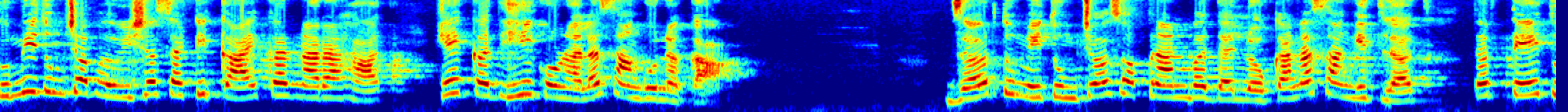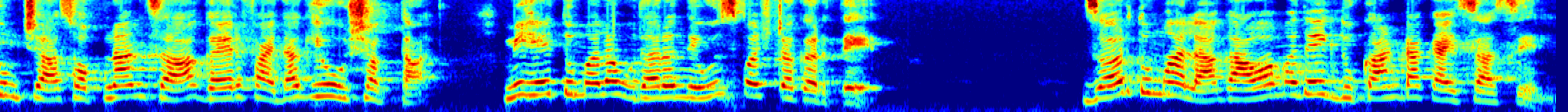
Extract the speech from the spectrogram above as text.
तुम्ही तुमच्या भविष्यासाठी काय करणार आहात हे कधीही कोणाला सांगू नका. जर तुम्ही तुमच्या स्वप्नांबद्दल लोकांना सांगितलं तर ते तुमच्या स्वप्नांचा गैरफायदा घेऊ शकतात. मी हे तुम्हाला उदाहरण देऊन स्पष्ट करते. जर तुम्हाला गावामध्ये एक दुकान टाकायचं असेल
